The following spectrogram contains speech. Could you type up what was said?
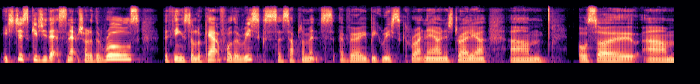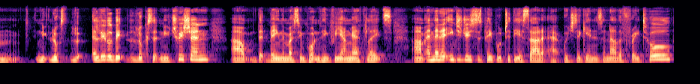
it just gives you that snapshot of the rules, the things to look out for, the risks. So supplements are a very big risk right now in Australia. Um, also um, looks a little bit looks at nutrition, uh, that being the most important thing for young athletes, um, and then it introduces people to the ASADA app, which again is another free tool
